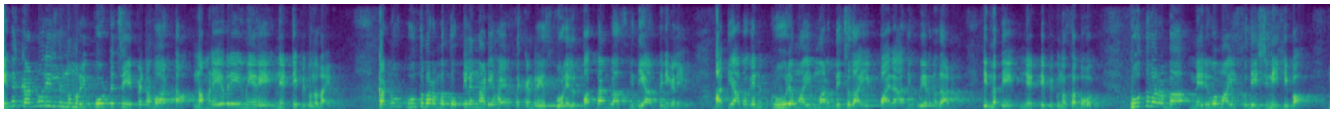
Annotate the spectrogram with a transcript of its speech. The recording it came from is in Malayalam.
ഇന്ന് കണ്ണൂരിൽ നിന്നും റിപ്പോർട്ട് ചെയ്യപ്പെട്ട വാർത്ത നമ്മൾ ഏവരെയും ഏറെ ഞെട്ടിപ്പിക്കുന്നതായിരുന്നു. കണ്ണൂർ കൂത്തുപറമ്പ് തൊക്കിലങ്ങാടി ഹയർ സെക്കൻഡറി സ്കൂളിൽ പത്താം ക്ലാസ് വിദ്യാർത്ഥിനികളെ അധ്യാപകൻ ക്രൂരമായി മർദ്ദിച്ചതായി പരാതി ഉയർന്നതാണ് ഇന്നത്തെ ഞെട്ടിപ്പിക്കുന്ന സംഭവം. കൂത്തുപറമ്പ് മെരുവമായി സ്വദേശിനി ഹിബ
